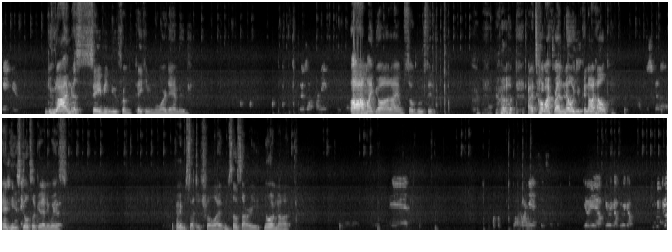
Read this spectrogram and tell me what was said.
hate you. Dude, I'm just saving you from taking more damage. There's a honey. Oh my god, I am so boosted. I tell my friend, no, you cannot help. I'm just gonna- And he still took it anyways. I'm such a troll. I'm so sorry. No, I'm not. Man. Why do I need to say something? Yo, yo, yo, here we go, here we go. Here we go!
